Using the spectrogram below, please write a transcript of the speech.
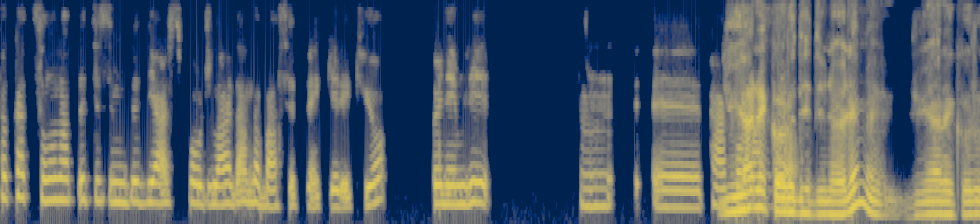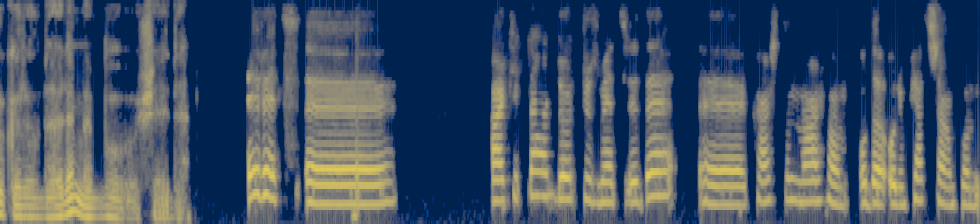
Fakat salon atletizmde diğer sporculardan da bahsetmek gerekiyor. Önemli e, Dünya performanslar. rekoru dedin öyle mi? Dünya rekoru kırıldı öyle mi bu şeyde? Evet, e, erkekler 400 metrede e, Karsten Warholm, o da olimpiyat şampiyonu,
